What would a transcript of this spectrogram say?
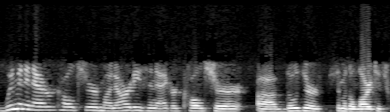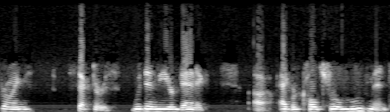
women in agriculture, minorities in agriculture, uh, those are some of the largest growing sectors within the organic uh, agricultural movement.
